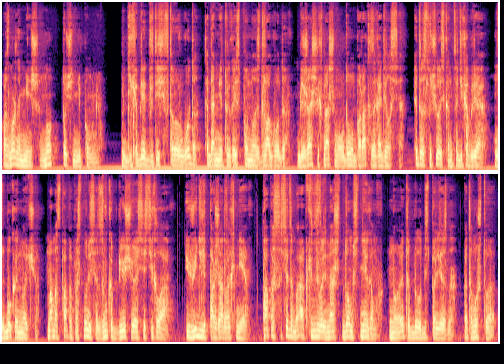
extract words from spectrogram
Возможно, меньше, но точно не помню. В декабре 2002 года, когда мне только исполнилось два года, ближайший к нашему дому барак загорелся. Это случилось в конце декабря, глубокой ночью. Мама с папой проснулись от звука бьющегося стекла и увидели пожар в окне. Папа с соседом обкидывали наш дом снегом, но это было бесполезно, потому что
